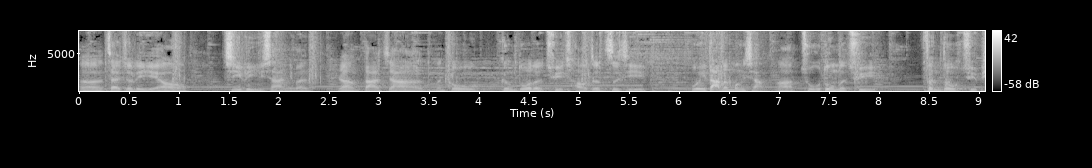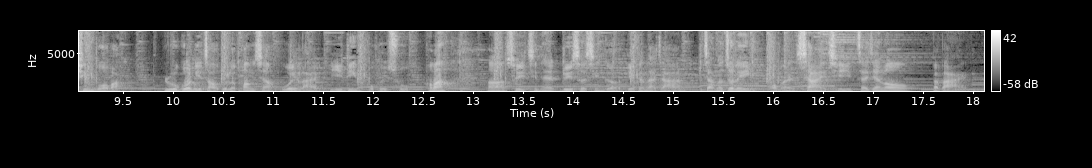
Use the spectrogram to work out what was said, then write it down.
呃，在这里也要激励一下你们，让大家能够更多的去朝着自己伟大的梦想啊，主动的去奋斗、去拼搏吧。如果你找对了方向，未来一定不会输，好吗？啊，所以今天绿色性格也跟大家讲到这里，我们下一期再见喽，拜拜。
